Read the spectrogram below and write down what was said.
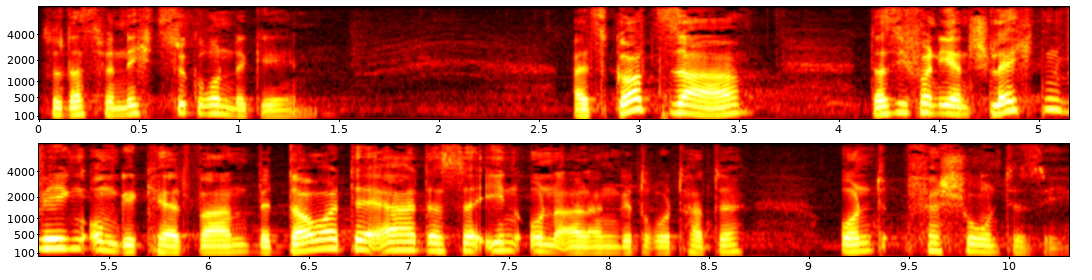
sodass wir nicht zugrunde gehen. Als Gott sah, dass sie von ihren schlechten Wegen umgekehrt waren, bedauerte er, dass er ihnen Unheil angedroht hatte und verschonte sie.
